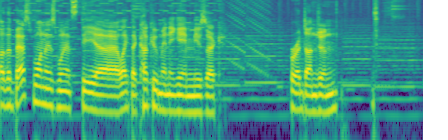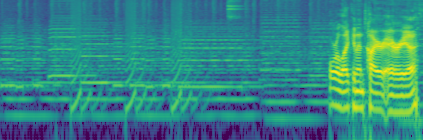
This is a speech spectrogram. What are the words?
The best one is when it's the, uh, like the Cuckoo minigame music for a dungeon. or like an entire area.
